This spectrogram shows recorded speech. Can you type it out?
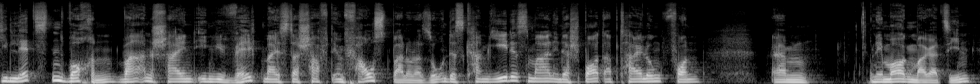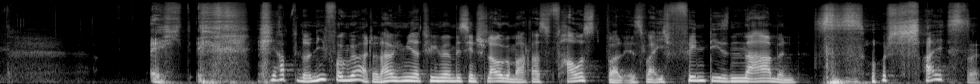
die letzten Wochen war anscheinend irgendwie Weltmeisterschaft im Faustball oder so und es kam jedes Mal in der Sportabteilung von ähm, dem Morgenmagazin. Echt, ich, habe noch nie von gehört. Dann habe ich mich natürlich mal ein bisschen schlau gemacht, was Faustball ist, weil ich finde diesen Namen so scheiße.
